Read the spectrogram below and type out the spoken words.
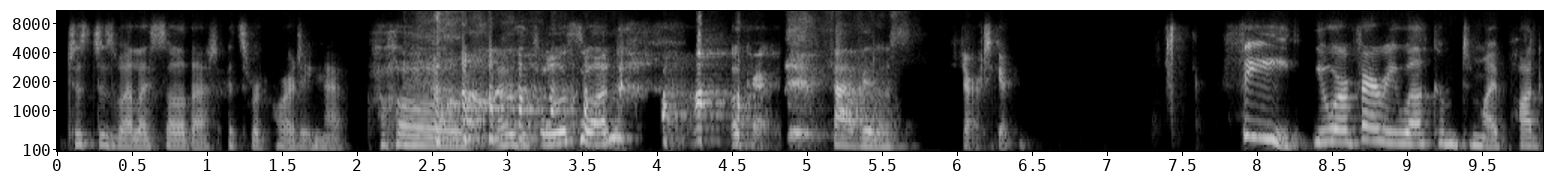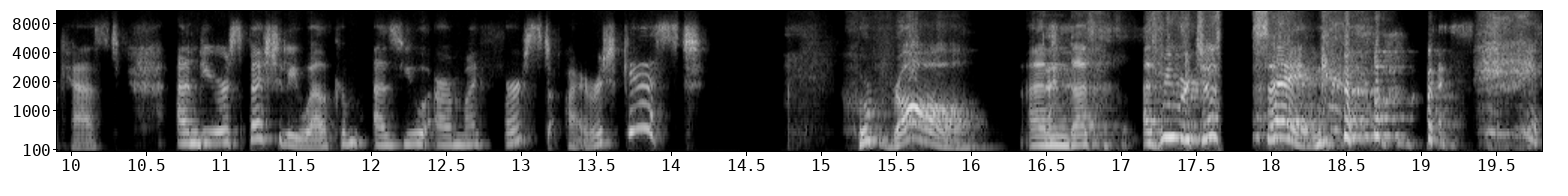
Just as well I saw that it's recording now. Oh, that was a close one. okay. Fabulous. Start again. Fee, you are very welcome to my podcast, and you're especially welcome as you are my first Irish guest hurrah! And as, as we were just saying,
